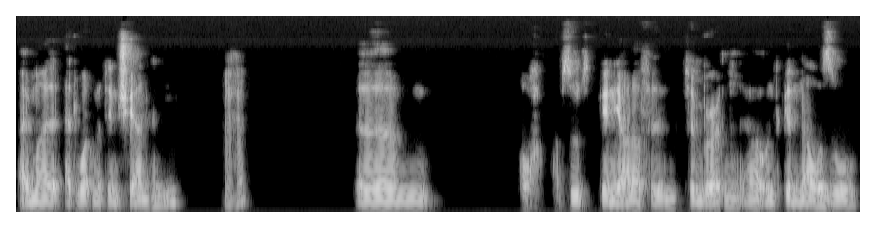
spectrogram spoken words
Einmal Edward mit den Scherenhänden. Mhm. Ähm, auch absolut genialer Film, Tim Burton, ja, und genauso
